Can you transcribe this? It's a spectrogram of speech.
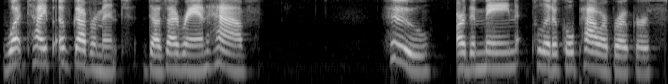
What type of government does Iran have? Who are the main political power brokers?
